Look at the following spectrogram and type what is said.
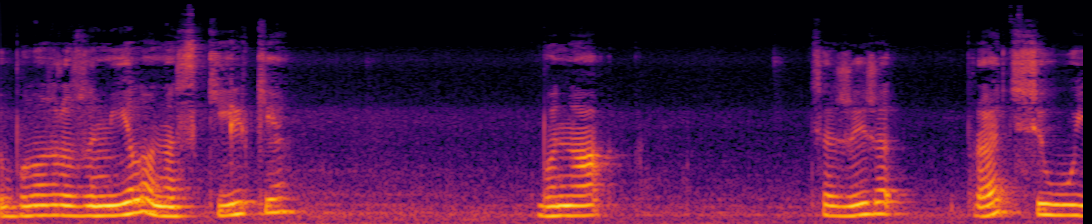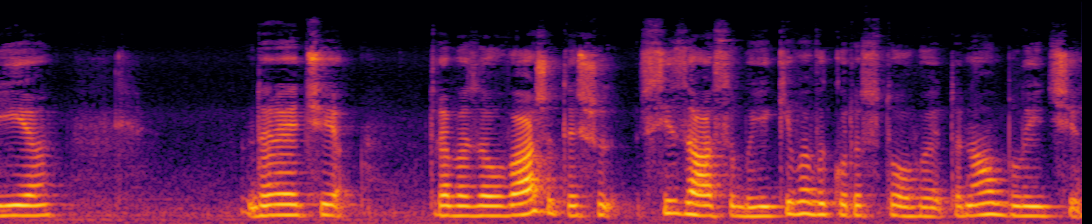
Щоб було зрозуміло, наскільки вона, ця жижа працює. До речі, треба зауважити, що всі засоби, які ви використовуєте на обличчі,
